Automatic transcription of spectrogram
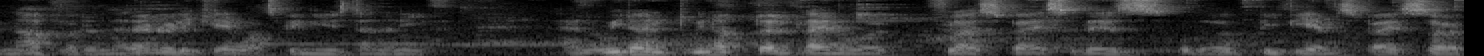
an output, and they don't really care what's being used underneath. And we don't we not don't play in the workflow space. So there's the BPM space. So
